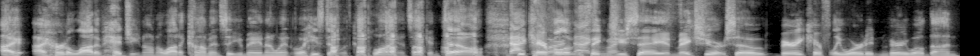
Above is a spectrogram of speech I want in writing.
I I heard a lot of hedging on a lot of comments that you made, and I went, well, he's dealt with compliance. I can tell. Back Be careful forth, of the things forth. you say and make sure. So very carefully worded and very well done.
